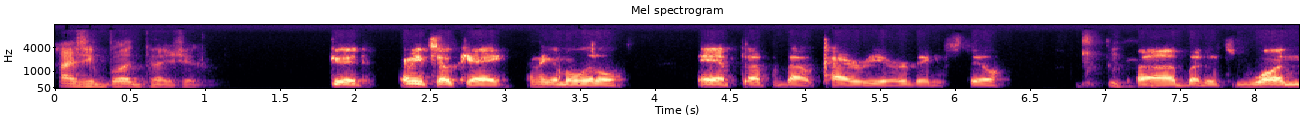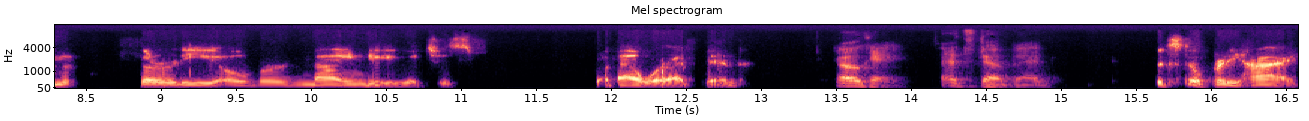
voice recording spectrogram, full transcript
How's your blood pressure? Good. I mean, it's okay. I think I'm a little amped up about Kyrie Irving still, uh, but it's 130 over 90, which is about where I've been. Okay, that's not bad. It's still pretty high.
